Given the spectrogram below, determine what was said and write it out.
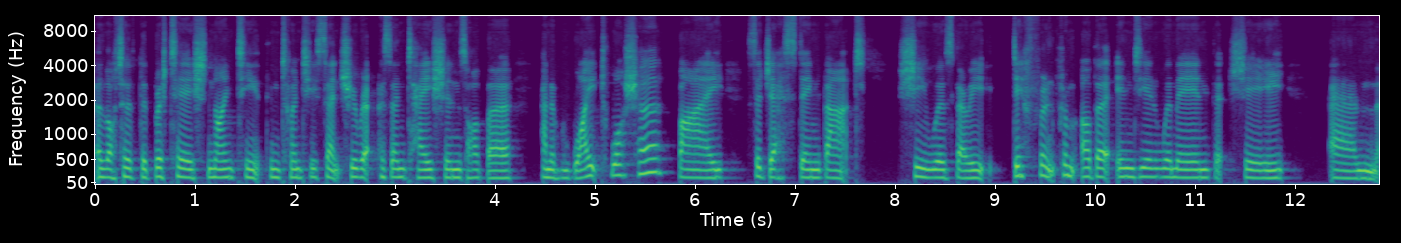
a lot of the British 19th and 20th century representations of a kind of whitewash her by suggesting that she was very different from other Indian women, that she um,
